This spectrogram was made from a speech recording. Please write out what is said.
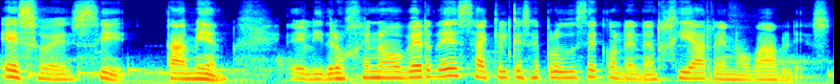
Eso es, sí, también. El hidrógeno verde es aquel que se produce con energías renovables.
